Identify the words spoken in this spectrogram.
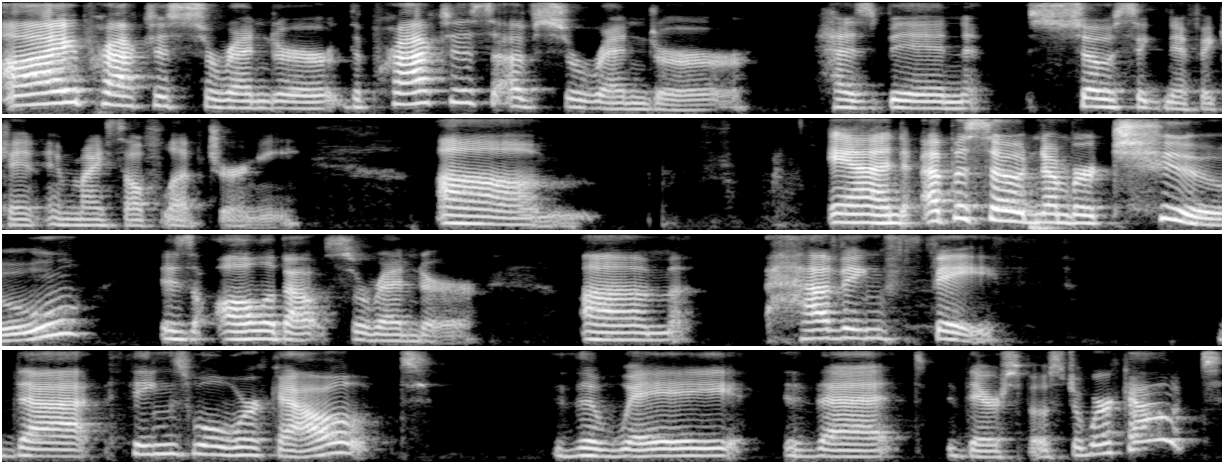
I practice surrender. The practice of surrender has been so significant in my self love journey. Um, and episode number two is all about surrender, um, having faith that things will work out the way that they're supposed to work out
